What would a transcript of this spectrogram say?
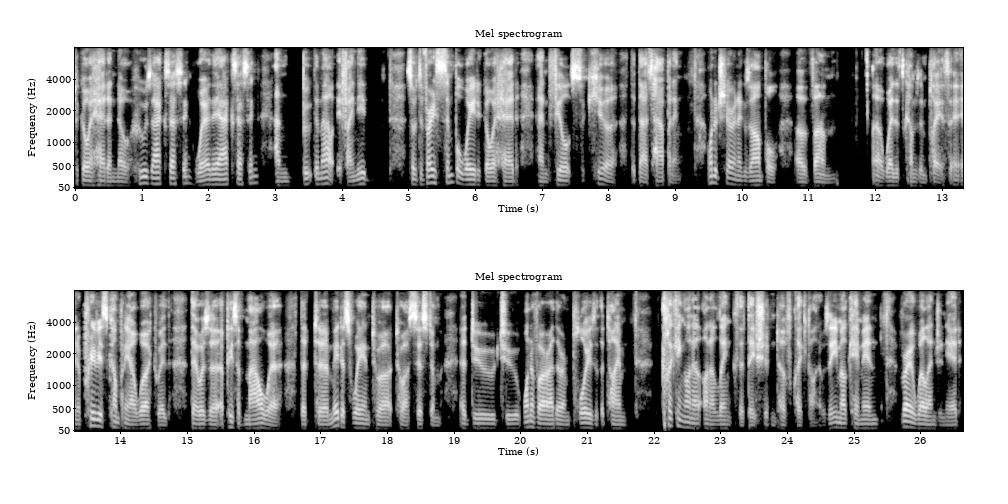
to go ahead and know who's accessing, where they're accessing, and boot them out if I need. So it's a very simple way to go ahead and feel secure that that's happening. I want to share an example of um, uh, where this comes in place. In a previous company I worked with, there was a, a piece of malware that uh, made its way into our to our system uh, due to one of our other employees at the time clicking on a, on a link that they shouldn't have clicked on. It was an email came in, very well engineered,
